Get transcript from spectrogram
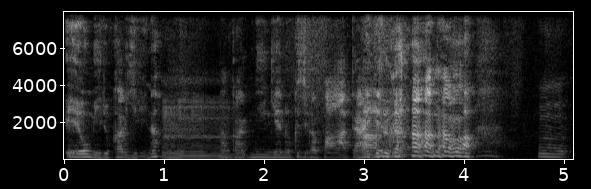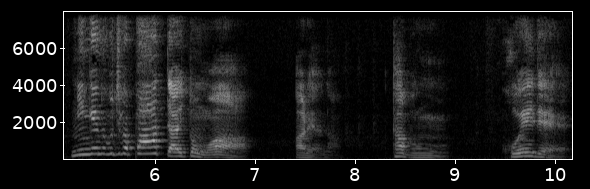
絵を見る限りな、うんうんなんか人間の口がバーって開いてるから。なうん。人間の口がパーって開いとんはあれやな。多分声で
